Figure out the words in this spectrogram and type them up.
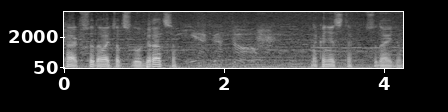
Так, все, давайте отсюда убираться. Наконец-то сюда идем.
